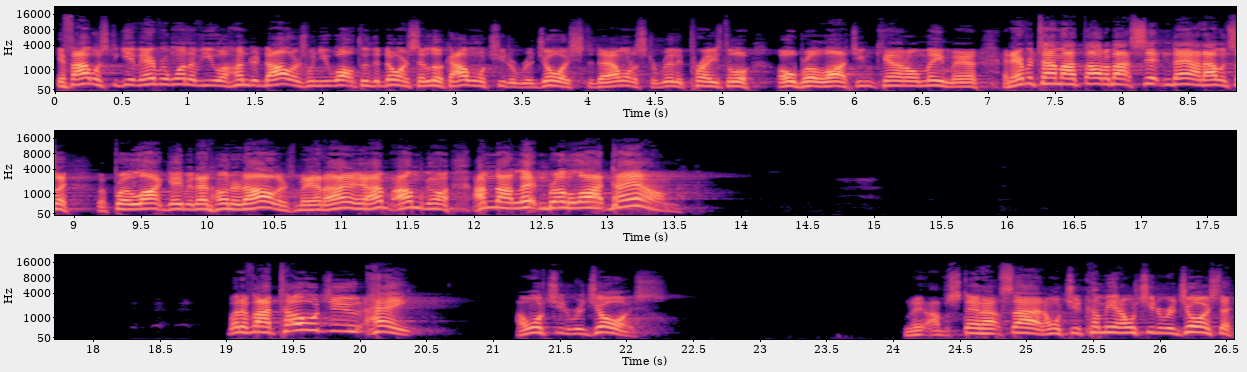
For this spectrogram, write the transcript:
if I was to give every one of you $100 when you walk through the door and say, look, I want you to rejoice today. I want us to really praise the Lord. Oh, Brother Lot, you can count on me, man. And every time I thought about sitting down, I would say, but Brother Lot gave me that $100, man. I, I'm, I'm, going, I'm not letting Brother Lot down. But if I told you, hey, I want you to rejoice. I'm standing outside. I want you to come in. I want you to rejoice. Say,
